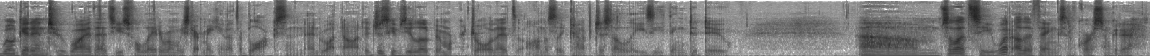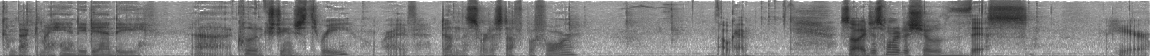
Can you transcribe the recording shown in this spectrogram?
we'll get into why that's useful later when we start making other blocks and, and whatnot. It just gives you a little bit more control, and it's honestly kind of just a lazy thing to do. Um, so let's see, what other things? And of course, I'm going to come back to my handy dandy uh, Clone Exchange 3, where I've done this sort of stuff before. Okay. So I just wanted to show this here.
